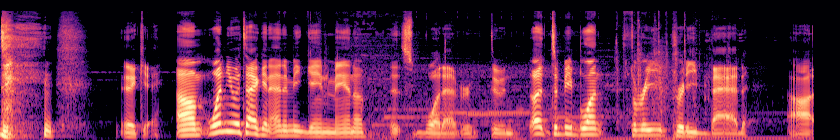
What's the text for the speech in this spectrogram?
Okay. Um, when you attack an enemy, gain mana. It's whatever, dude. Uh, to be blunt, three pretty bad uh,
